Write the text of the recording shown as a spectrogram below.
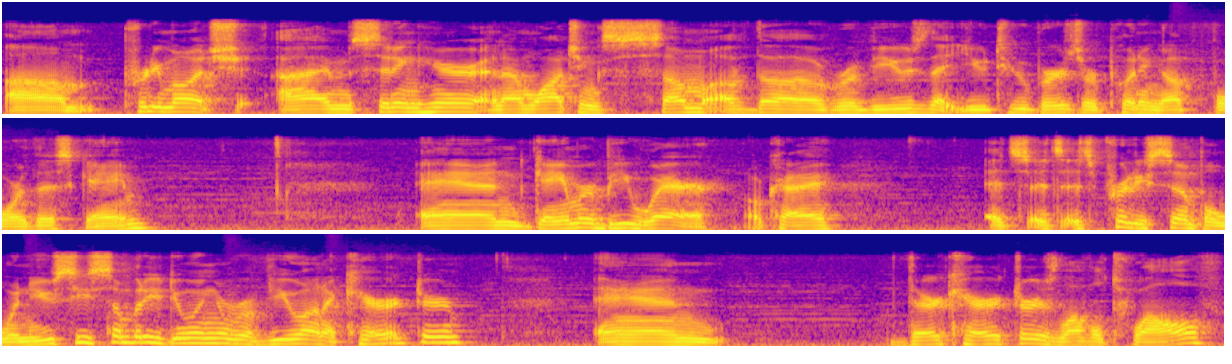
Um, pretty much, I'm sitting here and I'm watching some of the reviews that YouTubers are putting up for this game. And gamer beware, okay? It's, it's, it's pretty simple. When you see somebody doing a review on a character and their character is level 12,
